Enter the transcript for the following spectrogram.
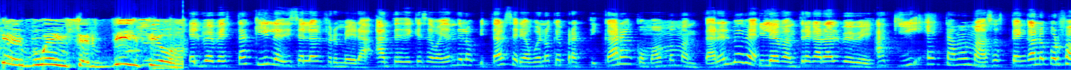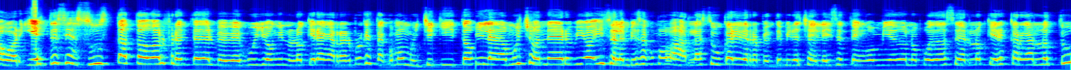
¡Qué buen servicio! El bebé está aquí, le dice la enfermera. Antes de que se vayan del hospital, sería bueno que practicaran cómo amamantar el bebé y le va a entregar al bebé. Aquí está mamá, sosténgalo por favor. Y este se asusta todo al frente del bebé Gullón y no lo quiere agarrar porque está como muy chiquito y le da mucho nervio y se le empieza como a bajar el azúcar y de repente mira Cha y le dice, tengo miedo, no puedo hacerlo, ¿quieres cargarlo tú?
